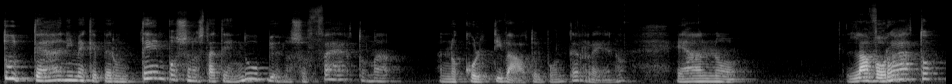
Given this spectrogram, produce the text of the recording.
tutte anime che per un tempo sono state in dubbio, hanno sofferto, ma hanno coltivato il buon terreno e hanno lavorato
